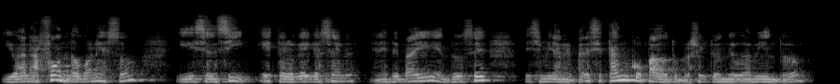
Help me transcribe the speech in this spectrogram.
y van a fondo con eso y dicen, sí, esto es lo que hay que hacer en este país. Entonces dicen, mira, me parece tan copado tu proyecto de endeudamiento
